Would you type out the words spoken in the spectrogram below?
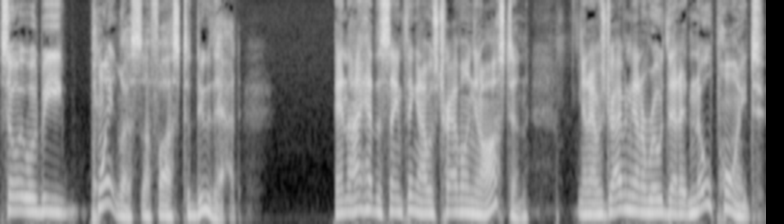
So it would be pointless of us to do that. And i had the same thing. I was traveling in austin and i was driving down a road that at no point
